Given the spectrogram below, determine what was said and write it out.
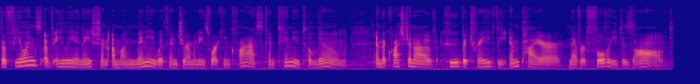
the feelings of alienation among many within Germany's working class continued to loom, and the question of who betrayed the empire never fully dissolved.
